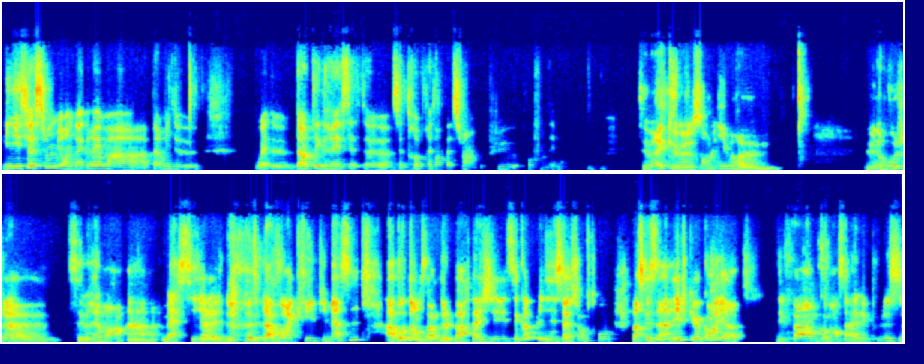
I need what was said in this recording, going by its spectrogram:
L'initiation de Miranda Graham a, permis de, ouais, d'intégrer cette, euh, cette représentation un peu plus profondément. C'est vrai que son livre euh, Lune Rouge, c'est vraiment un merci à elle de, l'avoir écrit, puis merci à autant de femmes de le partager. C'est comme une initiation, je trouve, parce que c'est un livre que quand il y a des femmes commencent à aller plus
